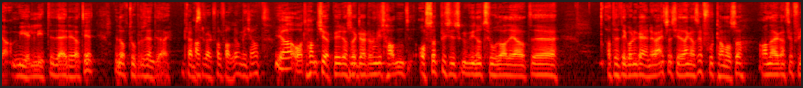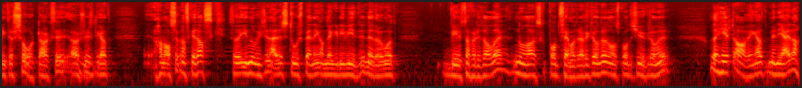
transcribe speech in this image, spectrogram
ja, mye eller lite, det er relativt, men opp 2 i dag. Bremser i hvert fall fallet, om ikke annet. Ja, og at han kjøper. og så klart Hvis han også plutselig skulle begynne å tro da det at, uh, at dette går den gærne veien, så ser han ganske fort, han også. Han er ganske flink til å shorte aksjer. aksjer slik at han er også ganske rask. Så i Norwegian er det stor spenning om den glir videre nedover mot begynnelsen av 40-tallet. Noen har spådd 35 kroner, noen har spådd 20 kroner. Og det er helt avhengig av, mener jeg, da,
